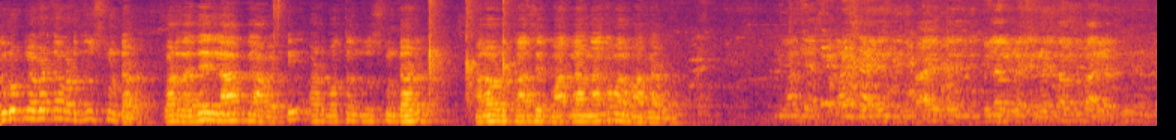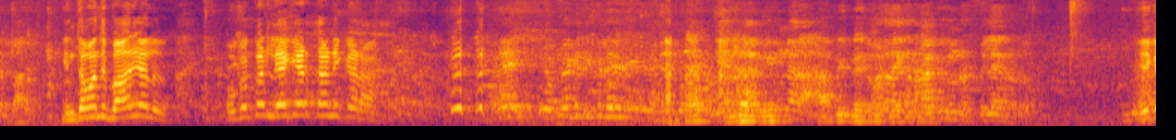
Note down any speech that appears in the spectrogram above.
గ్రూప్లో పెడితే వాడు చూసుకుంటాడు. వాడు అదే ల్యాబ్ కాబట్టి వాడు మొత్తం చూసుకుంటాడు. మనవాడు కాసేపు మాట్లాడినాక మనం మాట్లాడదాం. ఇంతమంది భార్యలు ఒక్కొక్కటి లేకెడతాండి ఇక్కడ. ఇక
